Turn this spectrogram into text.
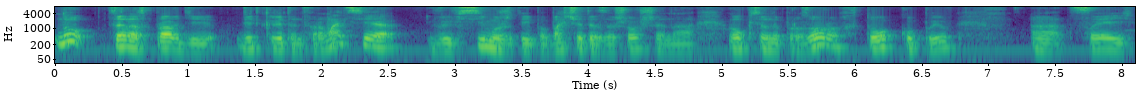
Ну, це насправді відкрита інформація. Ви всі можете її побачити, зайшовши на аукціони Прозоро, хто купив а, цей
